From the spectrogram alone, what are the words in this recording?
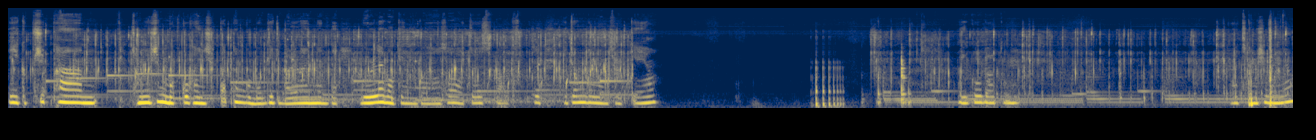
이 급식판 점심 먹고 간식 같은 거 먹이지 말라 했는데 몰래 먹이는 거여서 어쩔 수가 없지. 이 정도만 줄게요. 이거라도. 아, 잠시만요.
